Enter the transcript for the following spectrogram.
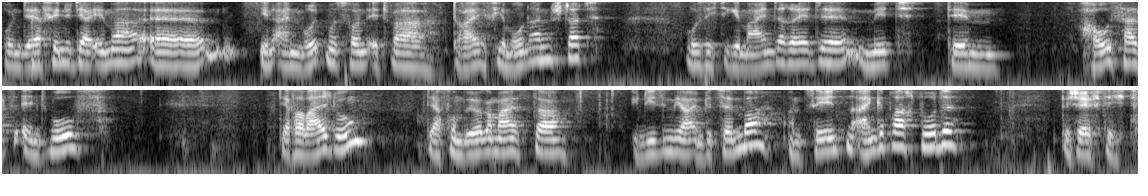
Und der findet ja immer äh, in einem Rhythmus von etwa drei, vier Monaten statt, wo sich die Gemeinderäte mit dem Haushaltsentwurf der Verwaltung, der vom Bürgermeister in diesem Jahr im Dezember am 10. eingebracht wurde, beschäftigt.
